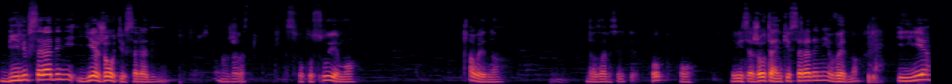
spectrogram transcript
білі всередині, є жовті всередині. Ми зараз сфокусуємо. А видно. Да, зараз тільки. Оп, о. Дивіться, жовтенькі всередині, видно. І є.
